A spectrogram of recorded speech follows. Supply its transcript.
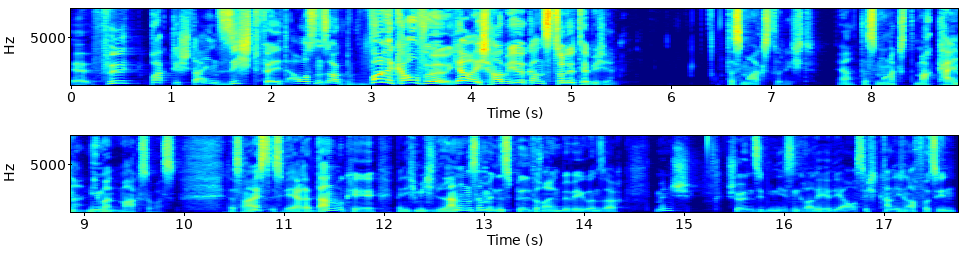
äh, füllt praktisch dein Sichtfeld aus und sagt, Wolle kaufe, ja, ich habe hier ganz tolle Teppiche. Das magst du nicht. Ja, das magst, mag keiner, niemand mag sowas. Das heißt, es wäre dann okay, wenn ich mich langsam in das Bild reinbewege und sage, Mensch, schön, Sie genießen gerade hier die Aussicht, kann ich nachvollziehen.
